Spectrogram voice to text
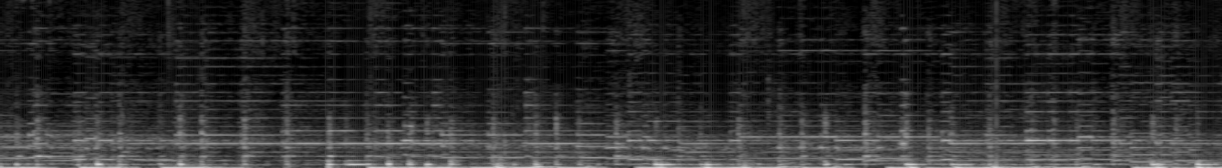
Thank you.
